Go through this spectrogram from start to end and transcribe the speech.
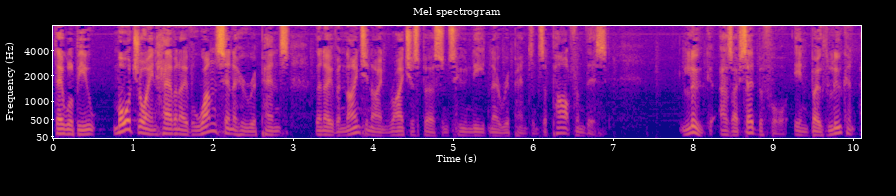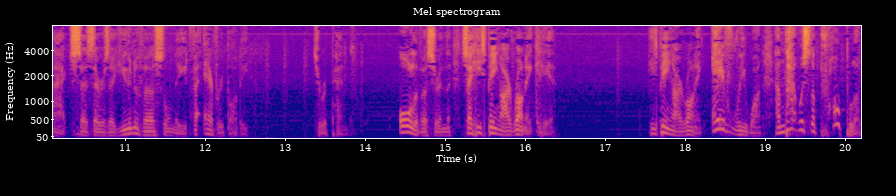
there will be more joy in heaven over one sinner who repents than over 99 righteous persons who need no repentance. Apart from this, Luke, as I've said before, in both Luke and Acts, says there is a universal need for everybody to repent. All of us are in the. So he's being ironic here. He's being ironic. Everyone. And that was the problem.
